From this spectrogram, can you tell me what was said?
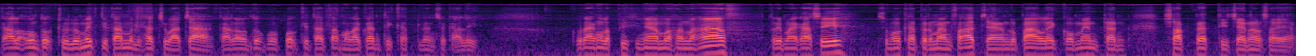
Kalau untuk dolomit kita melihat cuaca. Kalau untuk pupuk kita tak melakukan tiga bulan sekali. Kurang lebihnya mohon maaf. Terima kasih Semoga bermanfaat. Jangan lupa like, komen, dan subscribe di channel saya.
